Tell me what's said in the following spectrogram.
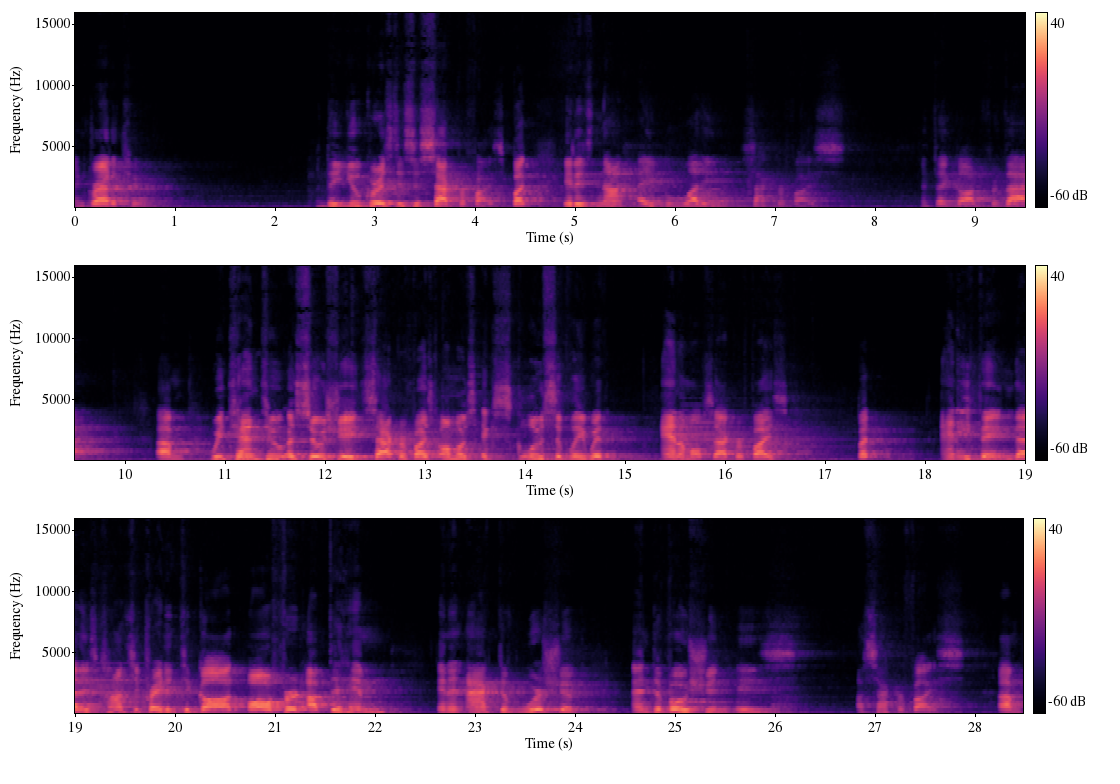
and gratitude. The Eucharist is a sacrifice, but it is not a bloody sacrifice. And thank God for that. Um, we tend to associate sacrifice almost exclusively with animal sacrifice, but anything that is consecrated to God, offered up to Him in an act of worship and devotion is a sacrifice. Um,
